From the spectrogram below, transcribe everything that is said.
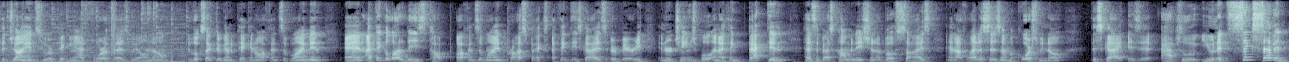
the Giants, who are picking at fourth, as we all know, it looks like they're going to pick an offensive lineman. And I think a lot of these top offensive line prospects, I think these guys are very interchangeable. And I think Becton has the best combination of both size and athleticism. Of course, we know this guy is an absolute unit. 6'7,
